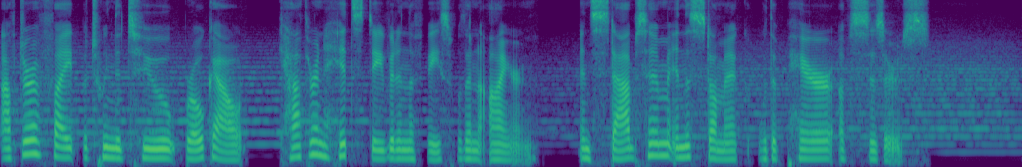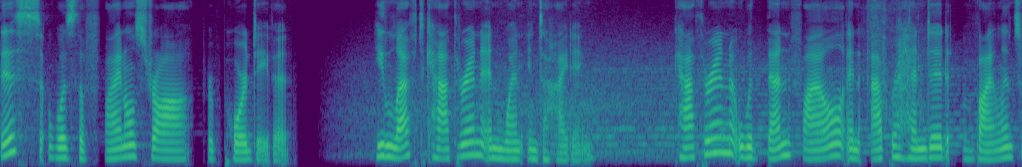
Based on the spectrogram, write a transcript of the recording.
After a fight between the two broke out, Katherine hits David in the face with an iron and stabs him in the stomach with a pair of scissors. This was the final straw for poor David. He left Katherine and went into hiding. Katherine would then file an apprehended violence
